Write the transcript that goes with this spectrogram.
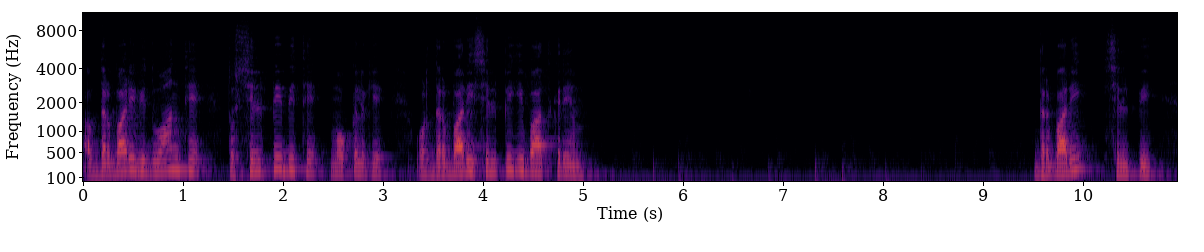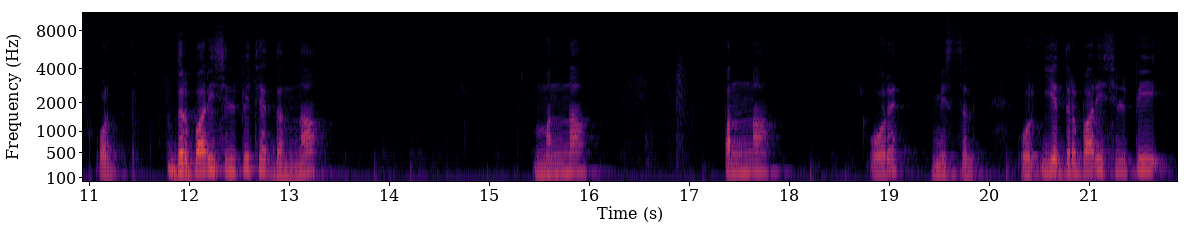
अब दरबारी विद्वान थे तो शिल्पी भी थे मोकल के। और दरबारी शिल्पी की बात करें हम। दरबारी शिल्पी और दरबारी शिल्पी थे धन्ना, मन्ना, पन्ना और मिसल। और ये दरबारी शिल्पी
